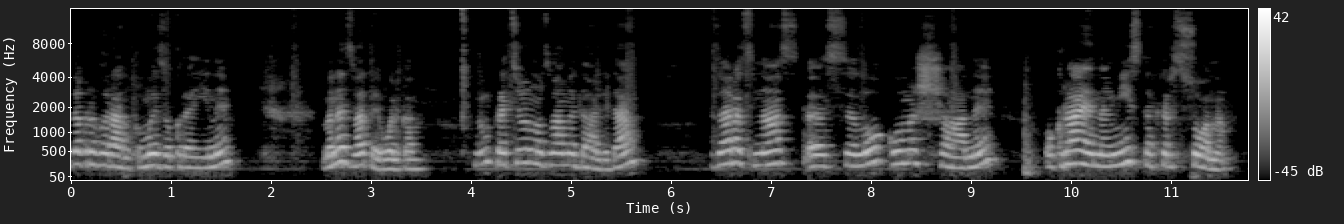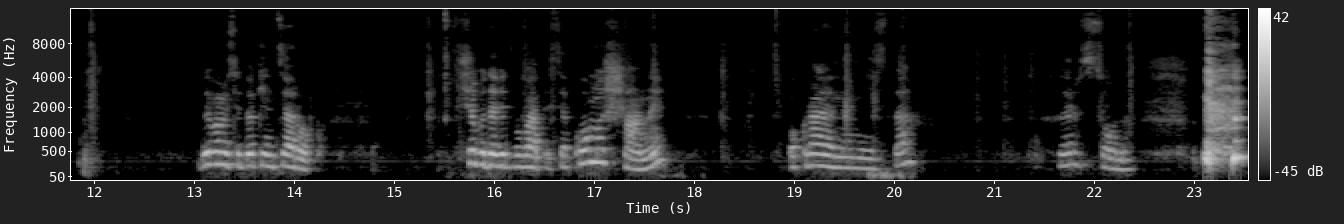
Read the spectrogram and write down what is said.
Доброго ранку, ми з України. Мене звати Ольга. Ну, працюємо з вами далі. Да? Зараз в нас е, село Комишани, окраїна міста Херсона. Дивимося до кінця року. Що буде відбуватися? Комишани, окраїна міста Херсона.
